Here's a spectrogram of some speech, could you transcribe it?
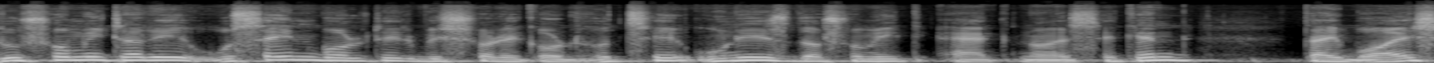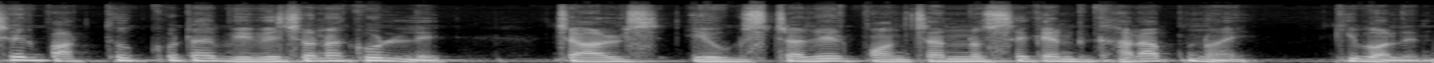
দুশো মিটারে উসাইন বল্টের বিশ্ব রেকর্ড হচ্ছে উনিশ দশমিক এক নয় সেকেন্ড তাই বয়সের পার্থক্যটা বিবেচনা করলে চার্লস ইউগস্টারের পঞ্চান্ন সেকেন্ড খারাপ নয়, কি বলেন?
